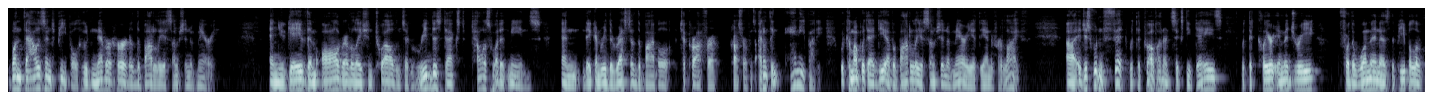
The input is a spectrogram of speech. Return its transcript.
1,000 people who'd never heard of the bodily assumption of Mary, and you gave them all Revelation 12 and said, read this text, tell us what it means, and they can read the rest of the Bible to cross reference. I don't think anybody would come up with the idea of a bodily assumption of Mary at the end of her life. Uh, it just wouldn't fit with the 1260 days, with the clear imagery for the woman as the people of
